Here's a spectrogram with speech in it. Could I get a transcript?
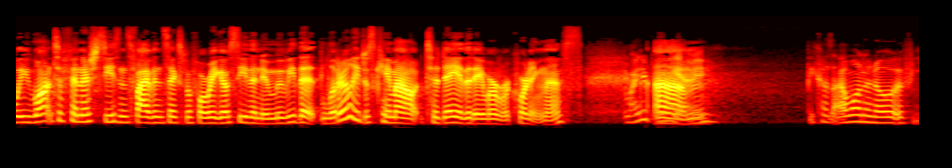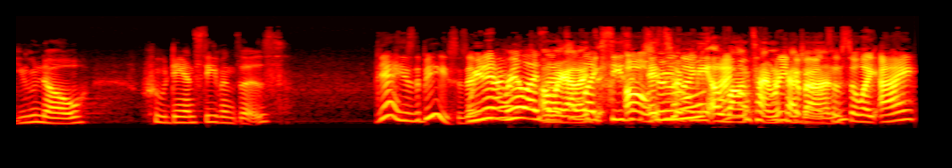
we want to finish seasons five and six before we go see the new movie that literally just came out today, the day we're recording this. Why are you pointing at me? Um, Because I want to know if you know who Dan Stevens is. Yeah, he's the beast. Is that We didn't name? realize Oh my God, till I like d- season Oh, It two. took like, me a I'm long time to catch about, on. So, so like I,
